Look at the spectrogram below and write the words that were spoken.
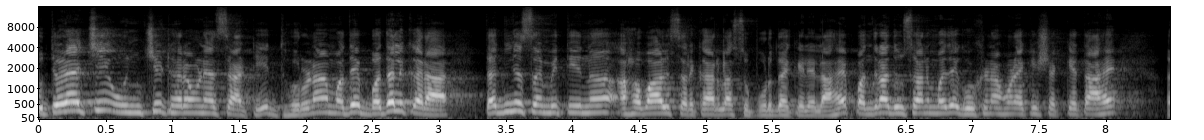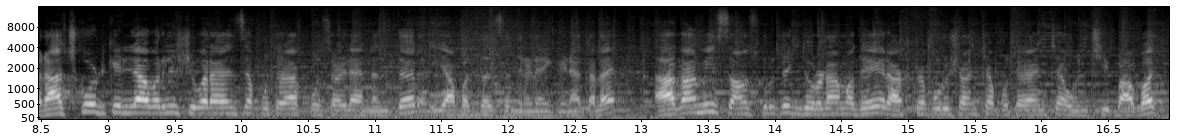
पुतळ्याची उंची ठरवण्यासाठी धोरणामध्ये बदल करा तज्ज्ञ समितीनं अहवाल सरकारला सुपूर्द केलेला आहे. पंधरा दिवसांमध्ये घोषणा होण्याची शक्यता आहे. राजकोट किल्ल्यावरील शिवरायांचा पुतळा कोसळल्यानंतर याबद्दलचा निर्णय घेण्यात आलाय. आगामी सांस्कृतिक धोरणामध्ये राष्ट्रपुरुषांच्या पुतळ्यांच्या उंचीबाबत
